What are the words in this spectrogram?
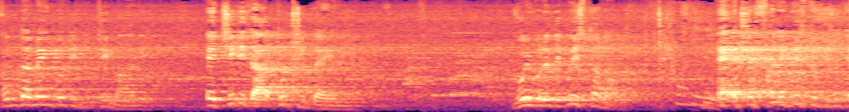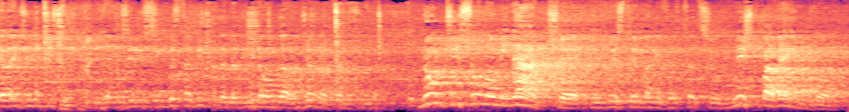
fondamento di tutti i mali e ci ridà tutti i beni. Voi volete questo o no? Eh, per fare questo bisogna leggere Gesù, bisogna inserirsi in questa vita della divina volontà, non c'è un'altra possibilità. Non ci sono minacce in queste manifestazioni, né spavento.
